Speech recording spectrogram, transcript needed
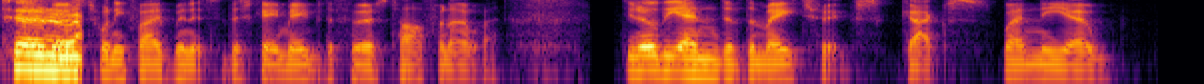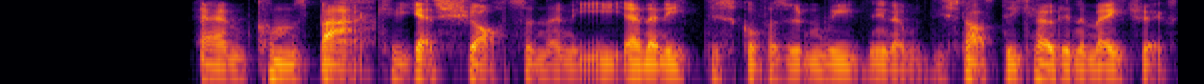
Turn around. 25 minutes of this game, maybe the first half an hour. Do you know the end of the Matrix gags where Neo um, comes back? He gets shot, and then he and then he discovers it and read. You know, he starts decoding the Matrix,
